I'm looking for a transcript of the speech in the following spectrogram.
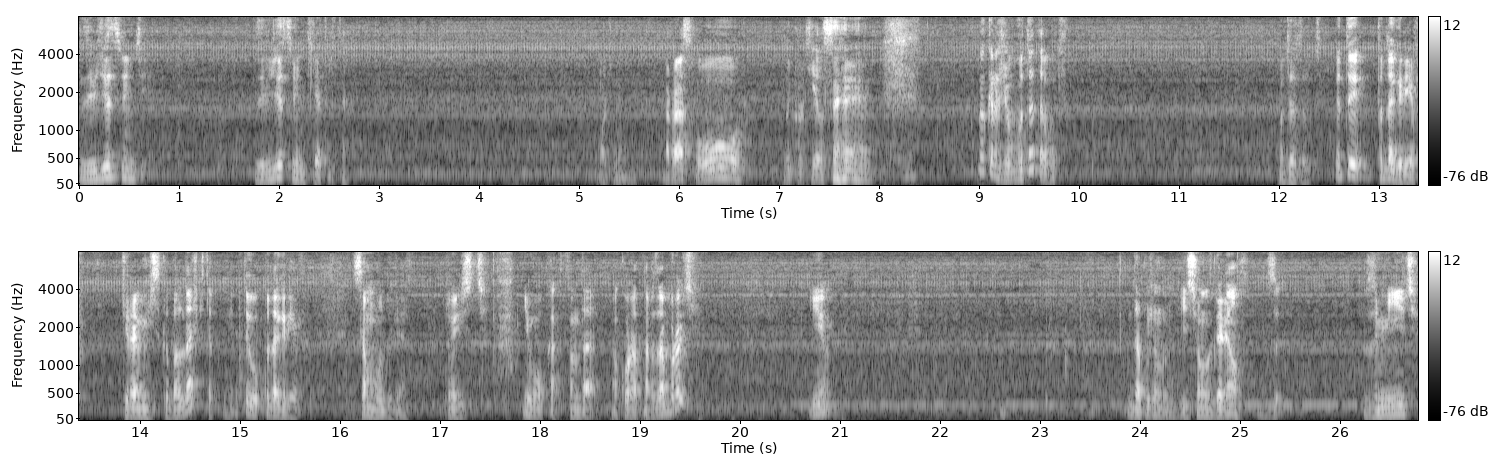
Заведется вентилятор. Заведется вентилятор-то. Вот он. Раз, о, закрутился. Ну, короче, вот это вот. Вот это вот. Это подогрев керамической балдашки такой. Это его подогрев сам модуля. То есть его как-то надо аккуратно разобрать. И, допустим, если он сгорел, заменить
